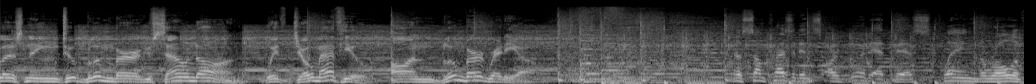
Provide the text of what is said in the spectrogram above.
listening to Bloomberg Sound On with Joe Matthew on Bloomberg Radio. Know, some presidents are good at this, playing the role of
